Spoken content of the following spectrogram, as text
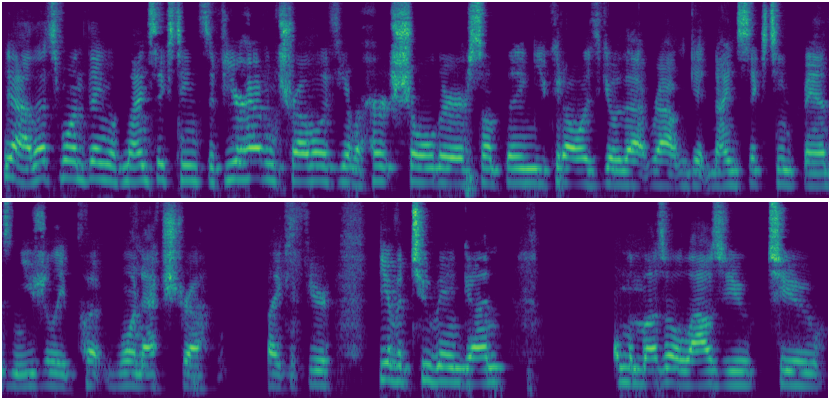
Yeah, that's one thing with 9 16ths. If you're having trouble, if you have a hurt shoulder or something, you could always go that route and get 9 16th bands and usually put one extra. Like if you're if you have a two band gun and the muzzle allows you to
